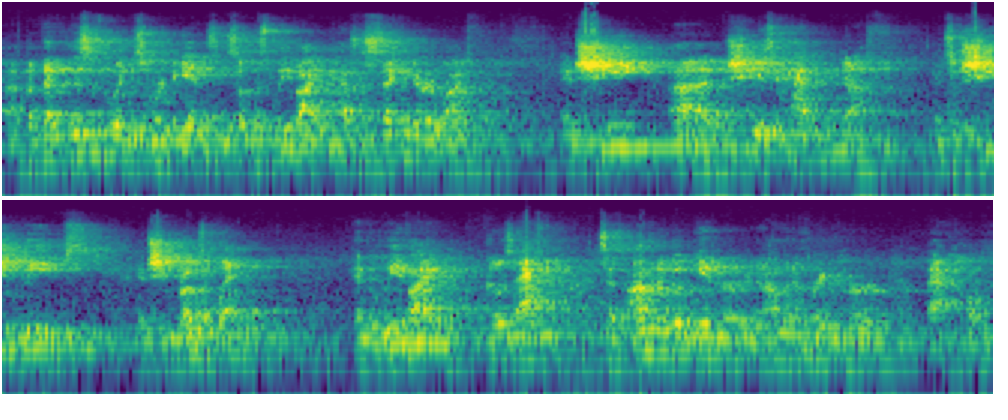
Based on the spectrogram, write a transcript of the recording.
Uh, but that, this is the way the story begins. And so this Levite has a secondary wife, and she, uh, she has had enough. And so she leaves, and she runs away. And the Levite goes after her and says, I'm going to go get her, and I'm going to bring her back home.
